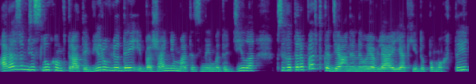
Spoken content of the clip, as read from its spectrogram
а разом зі слухом втратив віру в людей і бажання мати з ними до діла. Психотерапевтка Діани не уявляє, як їй допомогти,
